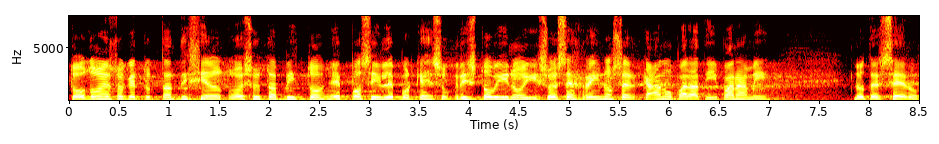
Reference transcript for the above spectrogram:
todo eso que tú estás diciendo, todo eso que tú has visto, es posible porque Jesucristo vino y hizo ese reino cercano para ti y para mí. Lo tercero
